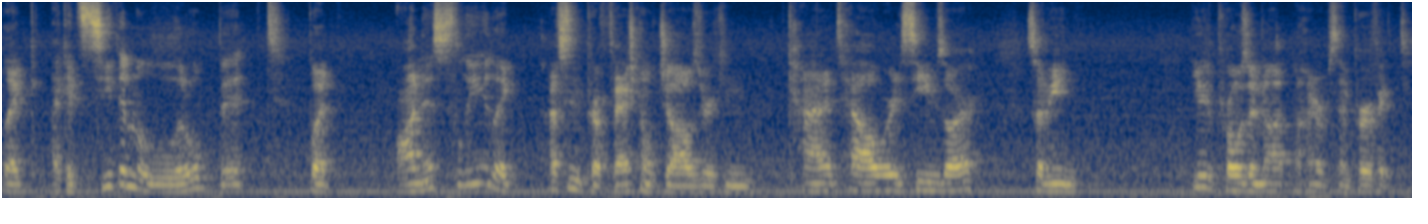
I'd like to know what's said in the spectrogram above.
Like, I could see them a little bit, but honestly, like, I've seen professional jobs where you can kind of tell where the seams are. So, I mean, even pros are not 100% perfect.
